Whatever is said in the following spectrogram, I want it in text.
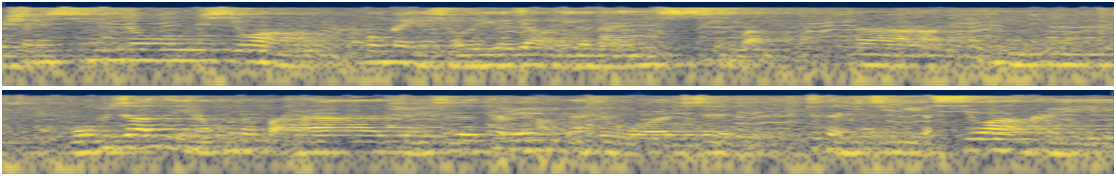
女生心中希望梦寐以求的一个这样的一个男性吧。那嗯，我不知道自己能不能把他诠释的特别好，但是我是真的是尽力了，希望可以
